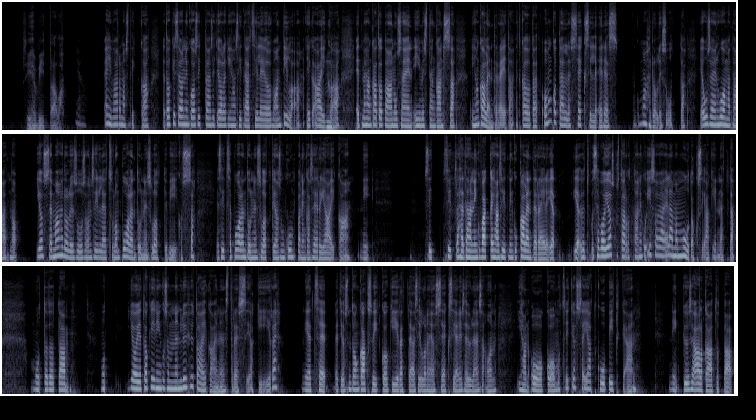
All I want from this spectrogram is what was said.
siihen viittaava. Joo. Ei varmastikaan. Ja toki se on niinku osittain sitten jollekin ihan sitä, että sille ei ole vaan tilaa eikä aikaa. Mm. Et mehän katsotaan usein ihmisten kanssa ihan kalentereita, että katsotaan, että onko tälle seksille edes niinku mahdollisuutta. Ja usein huomataan, että no jos se mahdollisuus on sille, että sulla on puolen tunnin slotti viikossa, ja sitten se puolen tunnin slotti on sun kumppanin kanssa eri aikaa, niin sitten sit lähdetään niinku vaikka ihan siitä niinku kalentereille. Ja, ja se voi joskus tarkoittaa niinku isoja elämänmuutoksiakin, että, mutta tota, mut, joo, ja toki niinku semmoinen lyhytaikainen stressi ja kiire, niin että se, et jos nyt on kaksi viikkoa kiirettä ja silloin ei ole seksiä, niin se yleensä on ihan ok, mutta sitten jos se jatkuu pitkään, niin kyllä se alkaa tota,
